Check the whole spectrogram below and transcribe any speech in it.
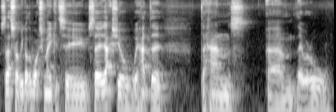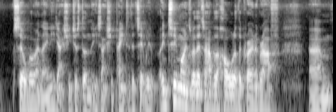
So that's right. We got the watchmaker too. So the actual, we had the the hands. Um, they were all silver, weren't they? And he'd actually just done. He's actually painted the tip. With, in two minds whether to have the whole of the chronograph um,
